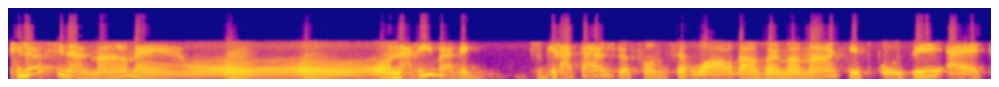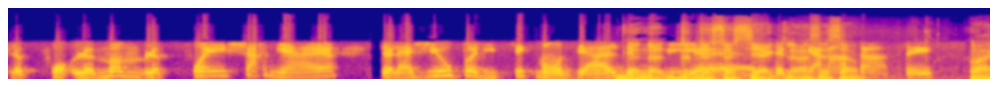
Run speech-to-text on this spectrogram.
Puis là, finalement, ben, on, on, on arrive avec du grattage de fond de tiroir dans un moment qui est supposé être le, le, le point charnière de la géopolitique mondiale depuis, de, ce euh, siècle, c'est ça. Ouais.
